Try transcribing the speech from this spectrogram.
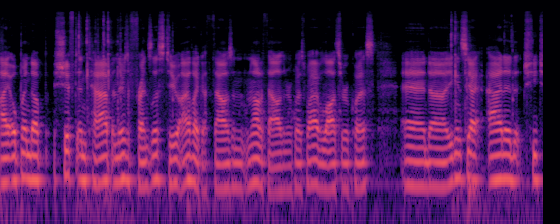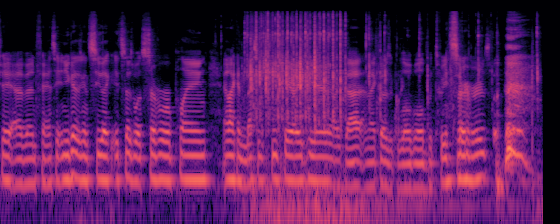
I opened up shift and tab and there's a friends list too. I have like a thousand, not a thousand requests, but I have lots of requests. And uh, you can see I added Chiche, Evan, Fancy, and you guys can see like it says what server we're playing, and I can message Chiche right here like that, and that goes global between servers.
